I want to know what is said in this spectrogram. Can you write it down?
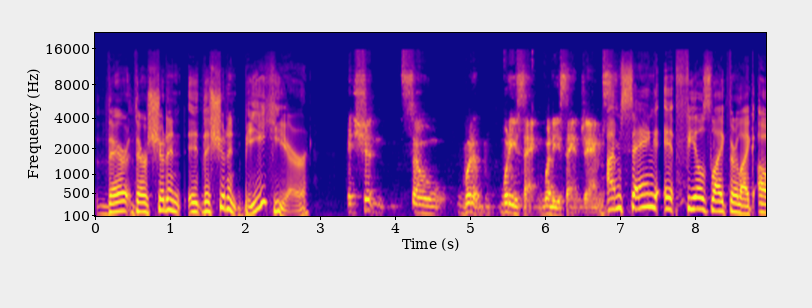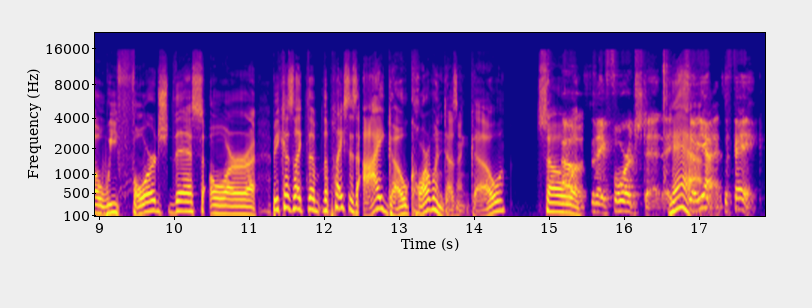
There, there shouldn't. It, this shouldn't be here. It shouldn't. So what? What are you saying? What are you saying, James? I'm saying it feels like they're like, oh, we forged this, or because like the the places I go, Corwin doesn't go. So Oh, so they forged it. Yeah. So yeah, it's a fake.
